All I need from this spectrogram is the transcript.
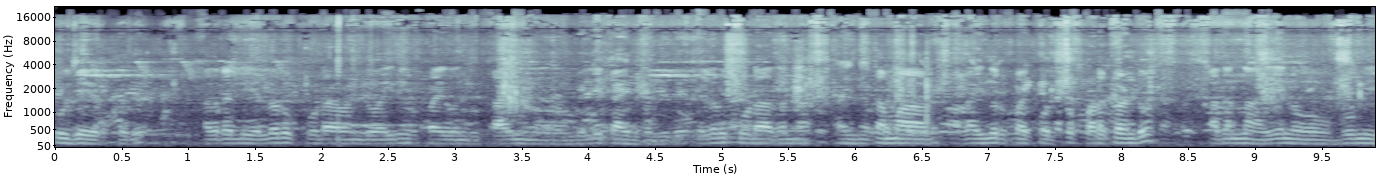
ಪೂಜೆ ಇರ್ತದೆ. ಅದರಲ್ಲಿ ಎಲ್ಲರೂ ಕೂಡ ಒಂದು ಐನೂರು ರೂಪಾಯಿ ಒಂದು ಕಾಯಿನ್ ಬೆಳ್ಳಿ ಬಂದಿದೆ ಎಲ್ಲರೂ ಕೂಡ ಅದನ್ನು ತಮ್ಮ ಐನೂರು ರೂಪಾಯಿ ಕೊಟ್ಟು ಪಡ್ಕೊಂಡು ಅದನ್ನು ಏನು ಭೂಮಿ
